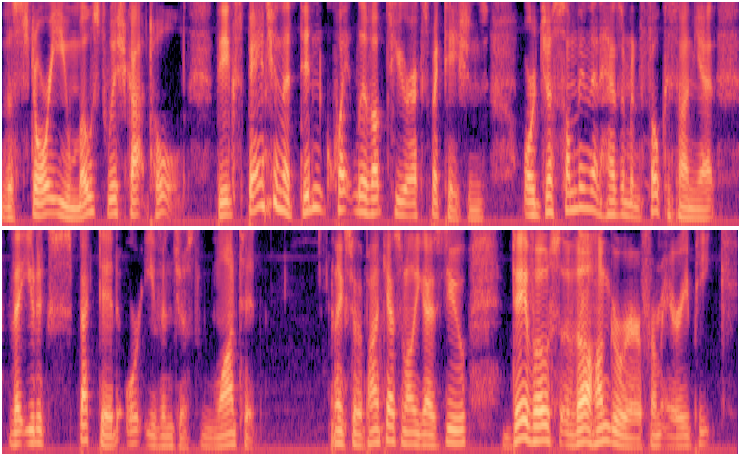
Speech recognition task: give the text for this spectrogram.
The story you most wish got told, the expansion that didn't quite live up to your expectations, or just something that hasn't been focused on yet that you'd expected or even just wanted. Thanks for the podcast and all you guys do. Davos the Hungerer from Aerie Peak.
